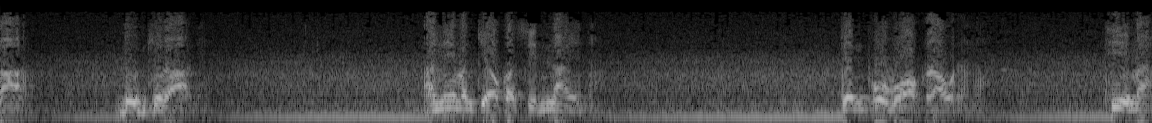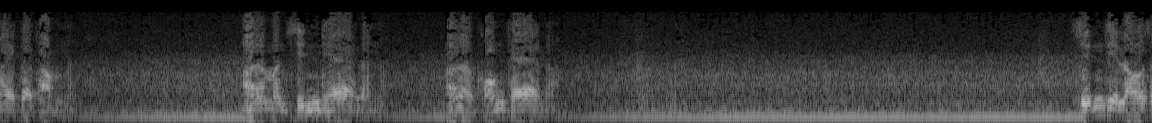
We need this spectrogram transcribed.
รา ดื่มสุราเนี่ย อันนี้มันเกี่ยวกับศีลในนะเป็นผู้บอกเรานะที่ไม่ให้กระทำนะอันนั้นมันศีลแท้นะอันนั้นของแท้นะศีลที่เราส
